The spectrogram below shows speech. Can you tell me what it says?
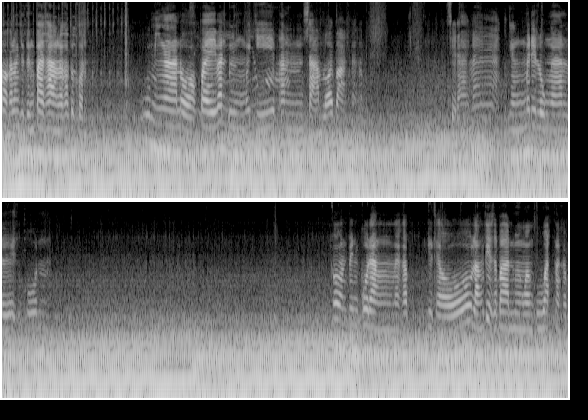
ก็กำลังจะถึงปลายทางแล้วครับทุกคนมีงานออกไปบ้านบึงเมื่อกี้พันสามร้อยบาทนะครับ เสียดายมาก ยังไม่ได้ลงงานเลยทุกคนก็มันเป็นโกดังนะครับ อยู่แถวหลังเทศบาลเมืองวังคูวัดนะครับ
